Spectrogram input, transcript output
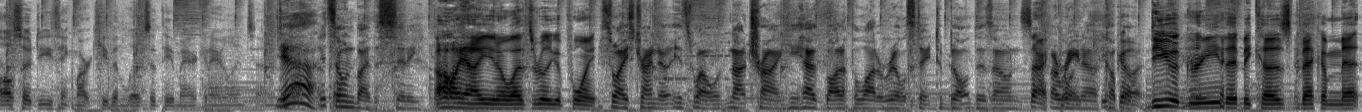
Also, do you think Mark Cuban lives at the American Airlines Center? Yeah, it's owned by the city. Oh yeah, you know what? That's a really good point. That's why he's trying to. It's well, not trying. He has bought up a lot of real estate to build his own Sorry, arena. A Keep couple. going. Do you agree that because Beckham met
